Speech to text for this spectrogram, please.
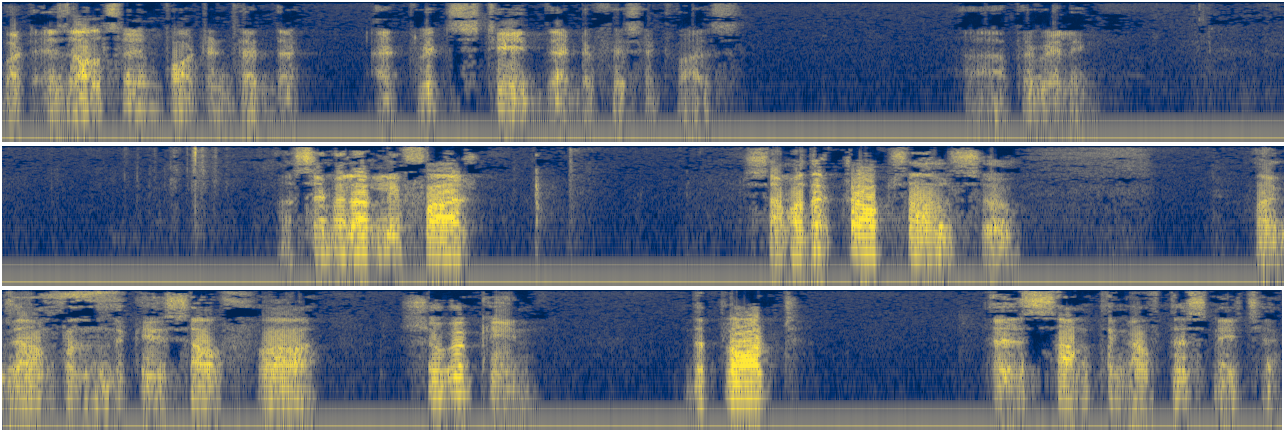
but is also important at, the, at which stage that deficit was uh, prevailing. similarly for some other crops also, for example, in the case of uh, sugarcane, the plot is something of this nature.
